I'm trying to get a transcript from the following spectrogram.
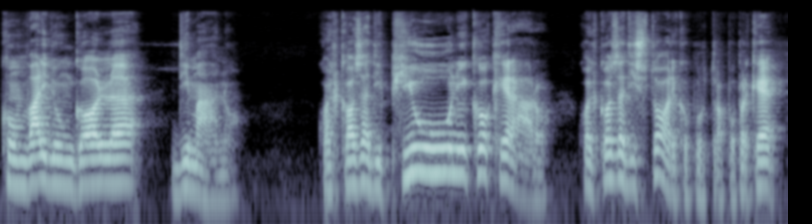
convalidi un gol di mano. Qualcosa di più unico che raro, qualcosa di storico purtroppo, perché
